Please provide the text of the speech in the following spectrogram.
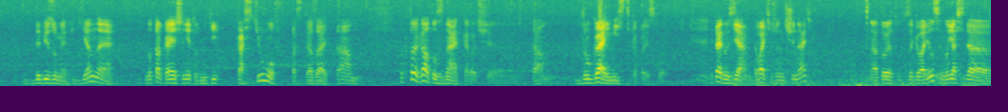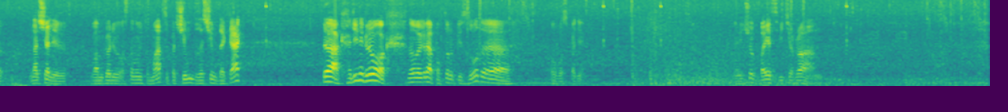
до безумия офигенная. Но там, конечно, нету никаких костюмов, так сказать. Там, ну, кто играл, тот знает, короче. Там другая мистика происходит. Итак, друзья, давайте уже начинать. А то я тут заговорился, но я всегда вначале вам говорю основную информацию, почему, зачем, да как. Так, один игрок. Новая игра, повтор эпизода. О, господи. Новичок, боец, ветеран.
